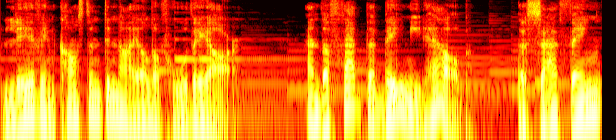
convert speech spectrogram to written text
live in constant denial of who they are. And the fact that they need help. The sad thing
